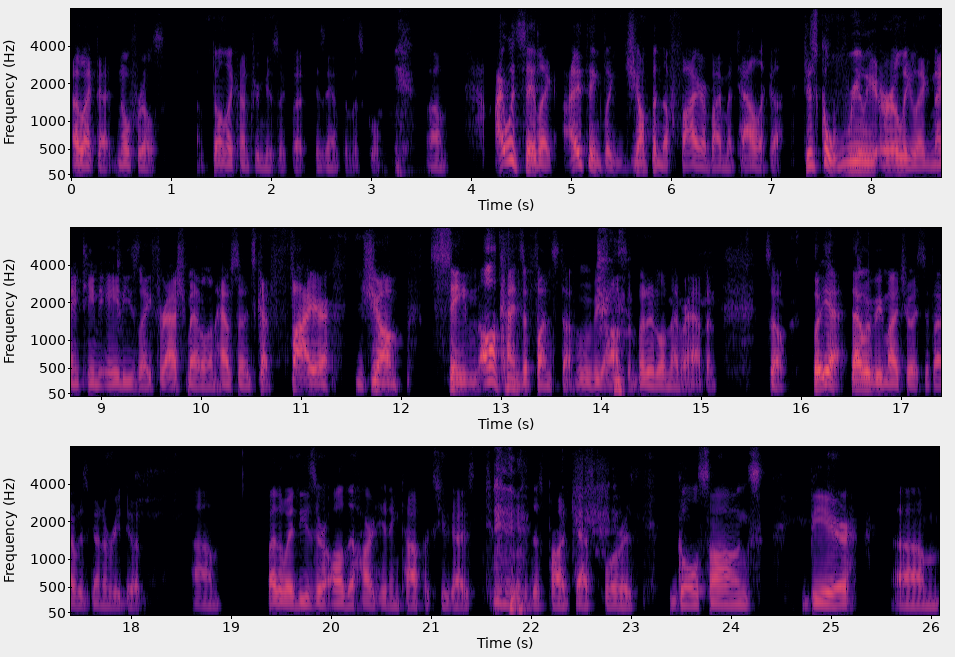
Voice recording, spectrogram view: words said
I like that. No frills. Don't like country music, but his anthem is cool. Um, I would say like I think like "Jump in the Fire" by Metallica. Just go really early, like 1980s, like thrash metal, and have some. It's got fire, jump, Satan, all kinds of fun stuff. It would be awesome, but it'll never happen. So, but yeah, that would be my choice if I was going to redo it. Um, by the way, these are all the hard hitting topics you guys tune into this podcast for: is goal songs, beer, um,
